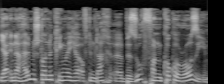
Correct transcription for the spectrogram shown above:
Ja, in einer halben Stunde kriegen wir hier auf dem Dach äh, Besuch von Coco Rosie.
